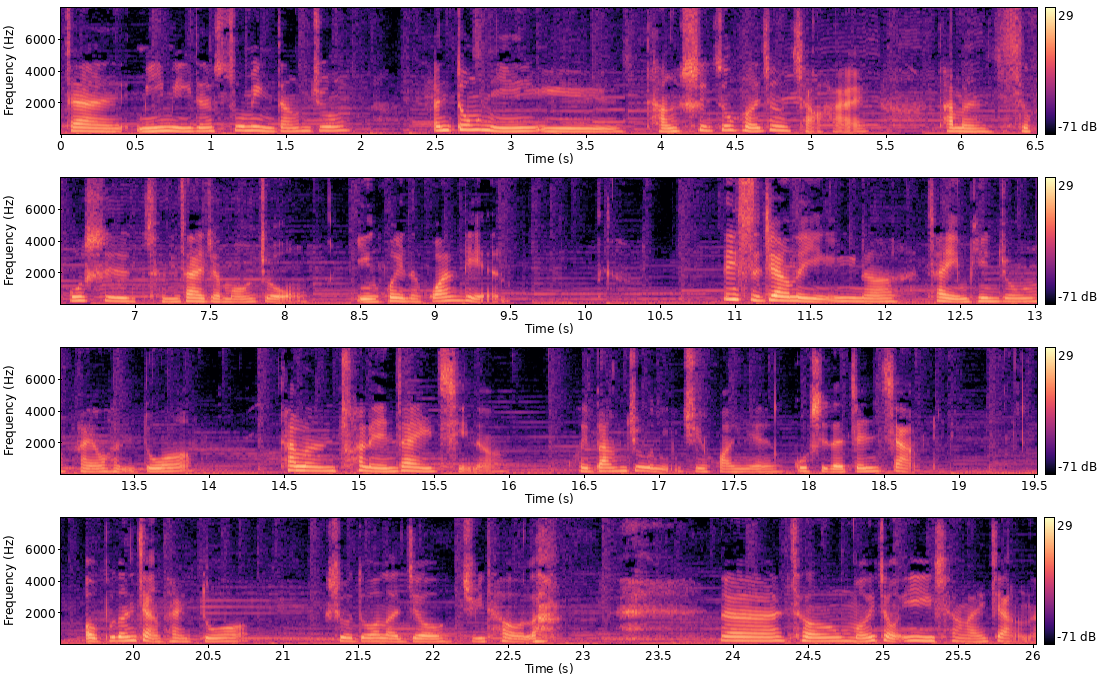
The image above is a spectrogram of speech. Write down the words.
在迷迷的宿命当中，安东尼与唐氏综合症小孩，他们似乎是存在着某种。隐晦的关联，类似这样的隐喻呢，在影片中还有很多，他们串联在一起呢，会帮助你去还原故事的真相。我不能讲太多，说多了就剧透了。那从某一种意义上来讲呢，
